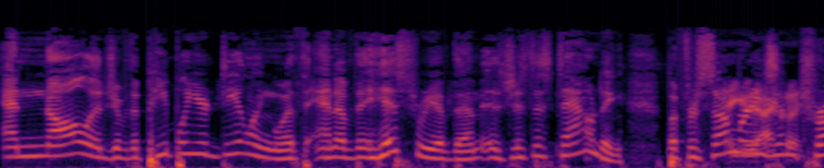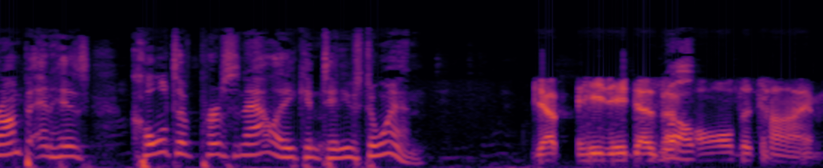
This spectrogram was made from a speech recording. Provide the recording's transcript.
and knowledge of the people you're dealing with and of the history of them is just astounding. But for some reason, Trump and his cult of personality continues to win. Yep, he, he does that Well- all the time.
